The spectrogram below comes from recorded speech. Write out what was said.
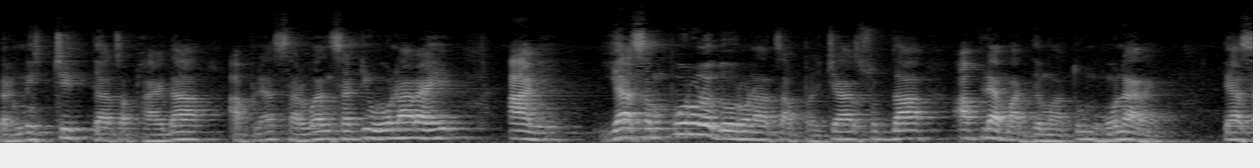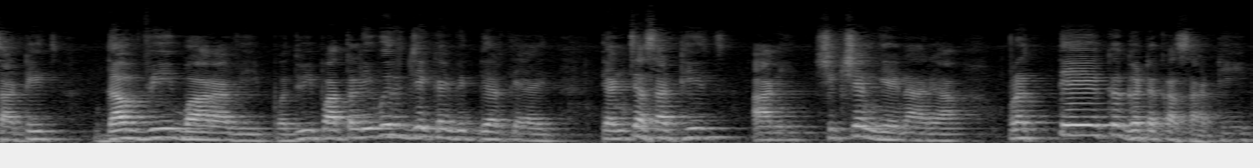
तर निश्चित त्याचा फायदा आपल्या सर्वांसाठी होणार आहे आणि या संपूर्ण धोरणाचा प्रचार सुद्धा आपल्या माध्यमातून होणार आहे. त्यासाठीच दहावी बारावी पदवी पातळीवर जे काही विद्यार्थी आहेत त्यांच्यासाठीच आणि शिक्षण घेणाऱ्या प्रत्येक घटकासाठी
